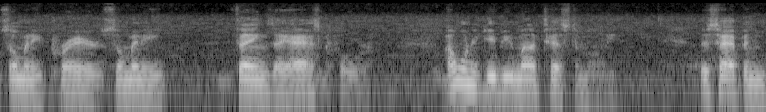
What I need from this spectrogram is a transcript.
so many prayers, so many things they ask for. I want to give you my testimony. This happened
